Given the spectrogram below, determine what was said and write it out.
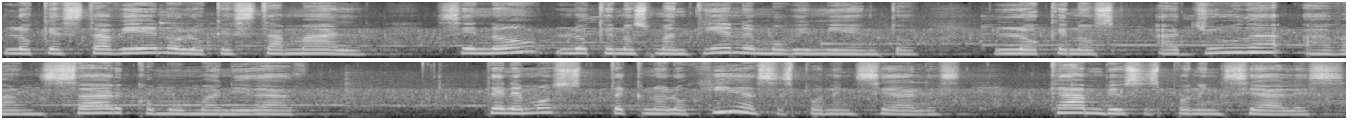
lo que está bien o lo que está mal, sino lo que nos mantiene en movimiento, lo que nos ayuda a avanzar como humanidad. Tenemos tecnologías exponenciales, cambios exponenciales,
